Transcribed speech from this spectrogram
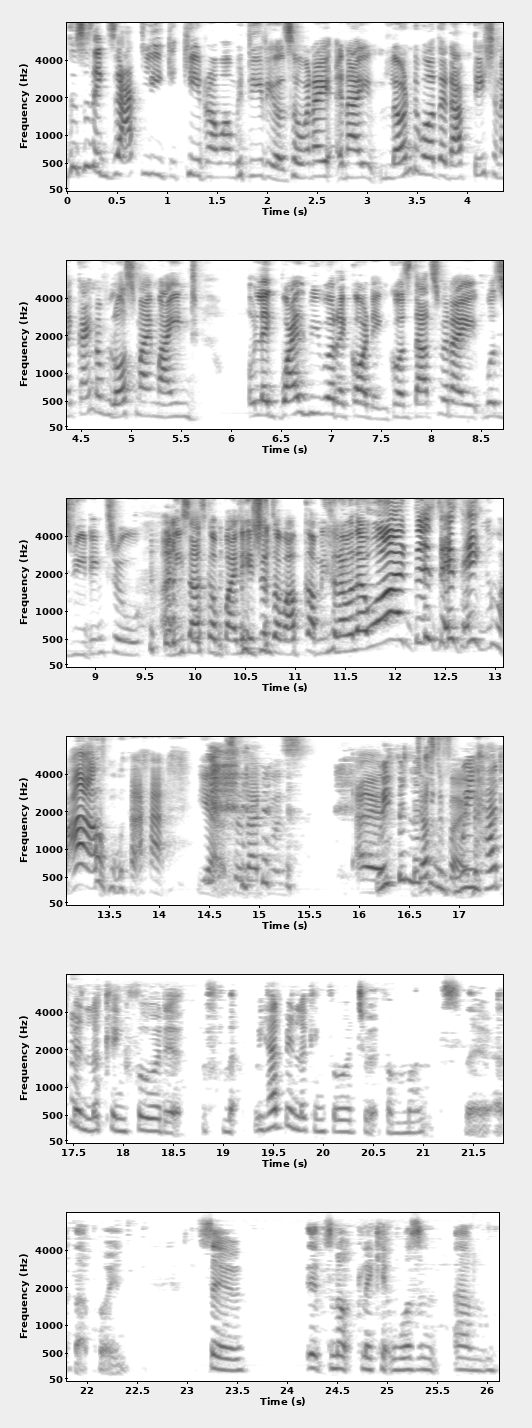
this is exactly K drama material. So when I and I learned about the adaptation, I kind of lost my mind like while we were recording because that's when I was reading through Anisa's compilations of upcomings and I was like, "What this is thing? Wow!" yeah, so that was. Uh, We've been looking. justified. We had been looking forward it. We had been looking forward to it for months, though. At that point, so it's not like it wasn't um,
